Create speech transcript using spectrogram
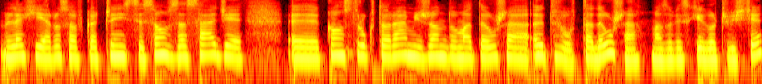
Lech i Jarosław Kaczyńscy są w zasadzie y, konstruktorami rządu Mateusza, y, Tadeusza Mazowieckiego oczywiście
